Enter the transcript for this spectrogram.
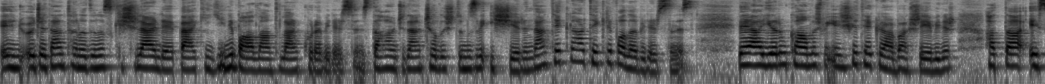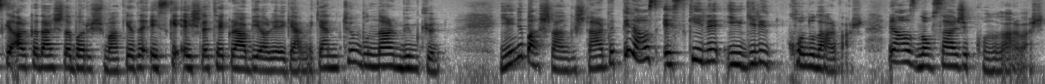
en önceden tanıdığınız kişilerle belki yeni bağlantılar kurabilirsiniz. Daha önceden çalıştığınız bir iş yerinden tekrar teklif alabilirsiniz. Veya yarım kalmış bir ilişki tekrar başlayabilir. Hatta eski arkadaşla barışmak ya da eski eşle tekrar bir araya gelmek. Yani tüm bunlar mümkün yeni başlangıçlarda biraz eskiyle ilgili konular var. Biraz nostaljik konular var.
